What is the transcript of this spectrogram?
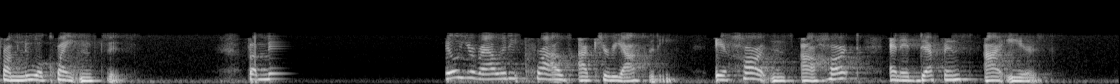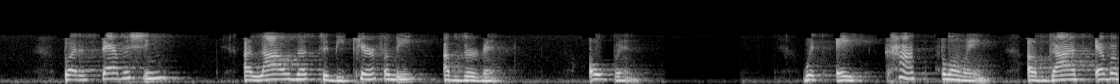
from new acquaintances. Familiarity crowds our curiosity. It hardens our heart and it deafens our ears. But establishing allows us to be carefully observant, open, with a constant flowing of God's ever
